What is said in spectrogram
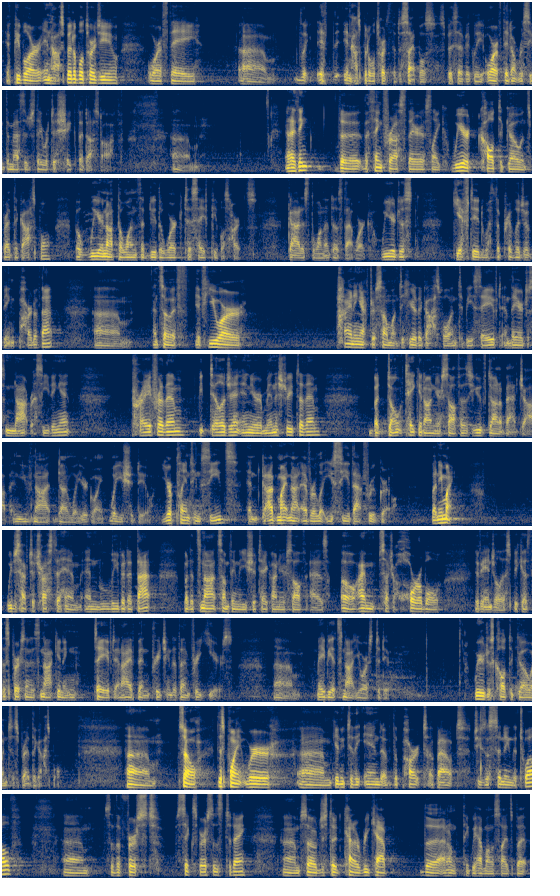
If people are inhospitable towards you, or if they, um, if inhospitable towards the disciples specifically, or if they don't receive the message, they were to shake the dust off. Um, and I think the, the thing for us there is like we are called to go and spread the gospel, but we are not the ones that do the work to save people's hearts. God is the one that does that work. We are just gifted with the privilege of being part of that. Um, and so if, if you are pining after someone to hear the gospel and to be saved, and they are just not receiving it, pray for them, be diligent in your ministry to them, but don't take it on yourself as you've done a bad job and you've not done what you're going what you should do. You're planting seeds, and God might not ever let you see that fruit grow, but He might. We just have to trust to Him and leave it at that but it's not something that you should take on yourself as, oh, I'm such a horrible evangelist because this person is not getting saved and I've been preaching to them for years. Um, maybe it's not yours to do. We're just called to go and to spread the gospel. Um, so at this point, we're um, getting to the end of the part about Jesus sending the 12. Um, so the first six verses today. Um, so just to kind of recap the, I don't think we have them on the slides, but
